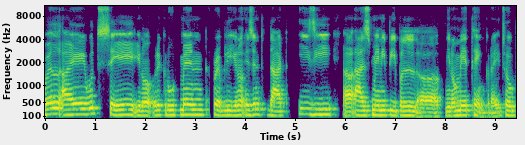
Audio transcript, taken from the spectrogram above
Well, I would say, you know, recruitment probably, you know, isn't that easy uh, as many people uh, you know may think right? So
